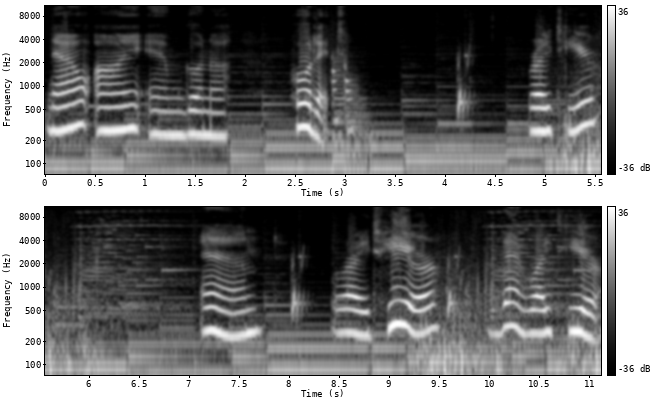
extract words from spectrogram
Now I am gonna put it right here and right here, then right here.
